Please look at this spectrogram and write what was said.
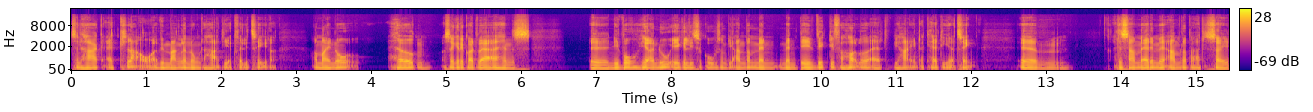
Ten Hag er klar over, at vi mangler nogen, der har de her kvaliteter. Og Maino havde dem, og så kan det godt være, at hans øh, niveau her og nu ikke er lige så god som de andre, men, men det er vigtigt for holdet, at vi har en, der kan de her ting. Øhm, og det samme er det med Amrabat, så,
